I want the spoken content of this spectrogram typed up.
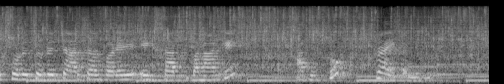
फिर छोटे छोटे चार चार बड़े एक साथ बना के आप इसको फ्राई कर लीजिए।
